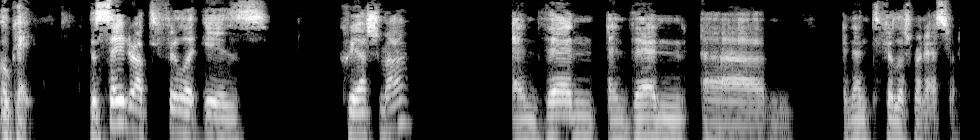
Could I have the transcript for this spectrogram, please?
okay. The Seder Tefillah is Kriyashma, and then, and then, um, and then Tefillah Shemar Esrei.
